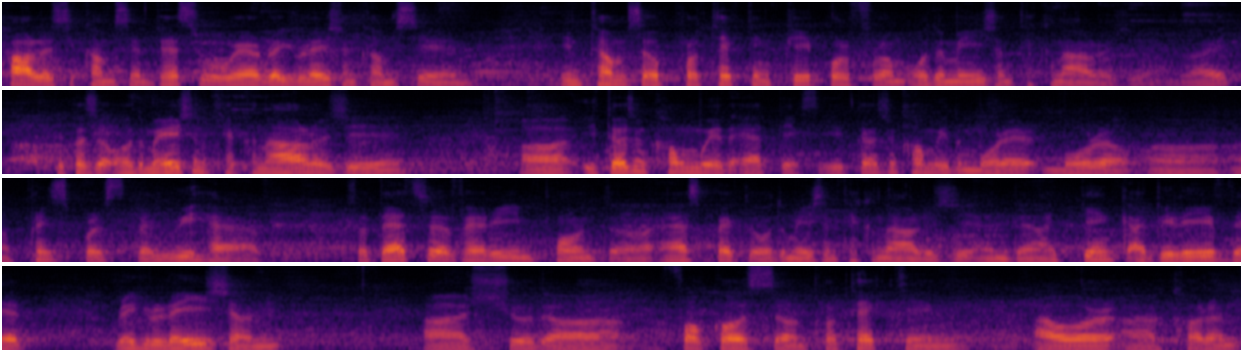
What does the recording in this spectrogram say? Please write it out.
policy comes in, that's where regulation comes in, in terms of protecting people from automation technology, right? Because automation technology, uh, it doesn't come with ethics, it doesn't come with moral, moral uh, principles that we have. So that's a very important uh, aspect of automation technology, and I think, I believe that regulation uh, should uh, focus on protecting our current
